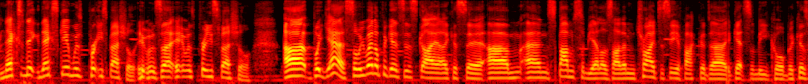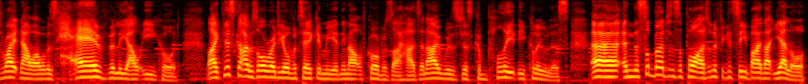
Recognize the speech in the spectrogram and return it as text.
Next next game was pretty special. It was uh, it was pretty special. Uh, but yeah, so we went up against this guy, like I say, um, and spammed some yellows at him. Tried to see if I could uh, get some eco because right now I was heavily out ecoed. Like this guy was already overtaking me in the amount of cobras I had, and I was just completely clueless. Uh, and the submergent support, I don't know if you can see by that yellow,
